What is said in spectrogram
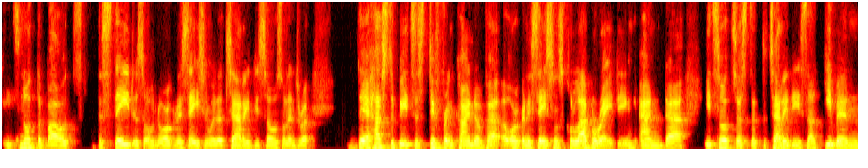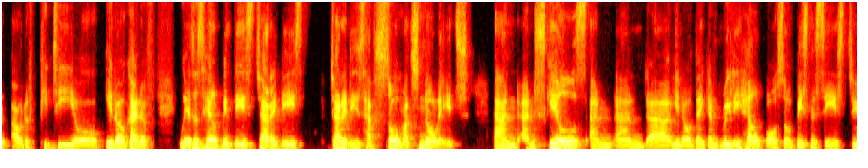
it's not about the status of an organization, whether charity, social enterprise there has to be just different kind of uh, organizations collaborating and uh, it's not just that the charities are given out of pity or you know kind of we're just helping these charities charities have so much knowledge and mm. and skills and and uh, you know they can really help also businesses to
